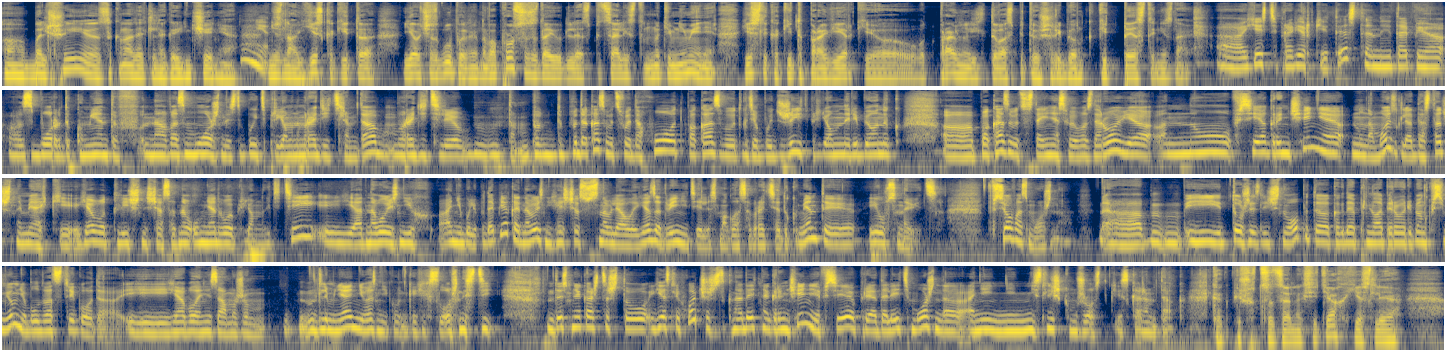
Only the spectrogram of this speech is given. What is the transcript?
А большие законодательные ограничения? Нет. Не знаю, есть какие-то, я вот сейчас глупые, наверное, вопросы задаю для специалиста, но тем не менее, есть ли какие-то проверки, э, вот правильно ли ты воспитываешь ребенка, какие-то тесты, не знаю? А, есть и проверки, и тесты на этапе э, сбора документов на возможность быть приемным родителем, да, родители там, доказывают свой доход, показывают, где будет жить приемный ребенок, э, показывают состояние своего здоровья, но все ограничения, ну, на мой взгляд, достаточно мягкие. Я вот лично сейчас, одно, у меня двое приемных детей, и одного из них, они были под опекой, одного из них я сейчас усыновляла. Я за две недели смогла собрать все документы и усыновиться. Все возможно. Э, и тоже из личного опыта, когда я приняла первого ребенка в семью, мне было 23 года, и я была не замужем. Для меня не возникло никаких сложностей. То есть мне кажется, что если хочешь, законодательные ограничения все преодолеть можно, они не, не слишком жесткие, скажем так. Как пишут в социальных сетях, если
